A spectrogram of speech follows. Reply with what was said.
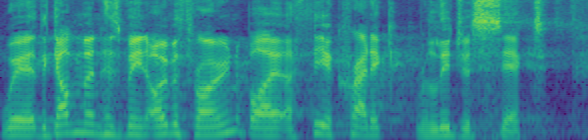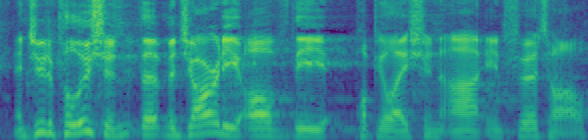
where the government has been overthrown by a theocratic religious sect. And due to pollution, the majority of the population are infertile,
